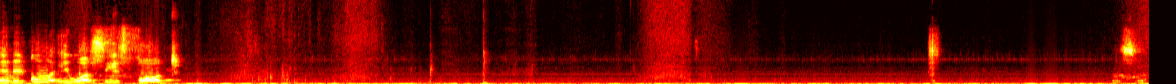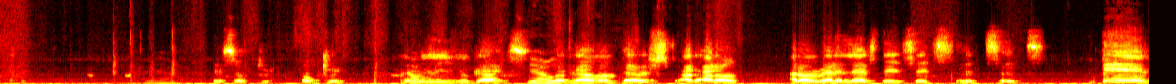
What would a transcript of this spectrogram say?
and it, go, it was his fault. It's okay. Yeah. It's okay. Okay. Let me leave you guys. Yeah, but now I'm very. I, I don't. I don't really let this. It's it's it's. Ben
